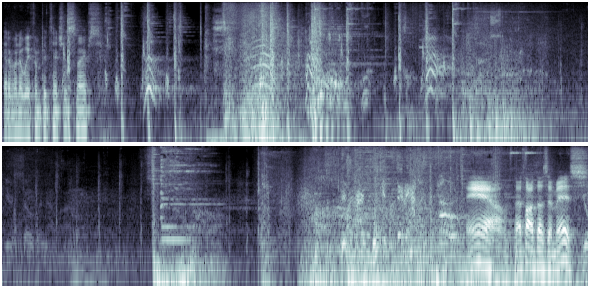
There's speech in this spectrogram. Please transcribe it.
Gotta run away from potential snipes. Damn, that Thoth doesn't miss.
